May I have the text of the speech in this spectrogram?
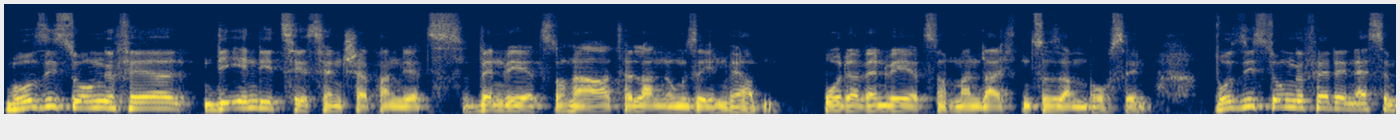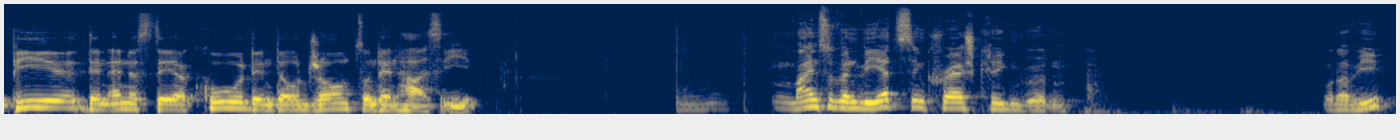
Wo siehst du ungefähr die Indizes hinscheppern jetzt, wenn wir jetzt noch eine harte Landung sehen werden? Oder wenn wir jetzt noch mal einen leichten Zusammenbruch sehen? Wo siehst du ungefähr den S&P, den NSDAQ, den Dow Jones und den HSI? Meinst du, wenn wir jetzt den Crash kriegen würden? Oder wie?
